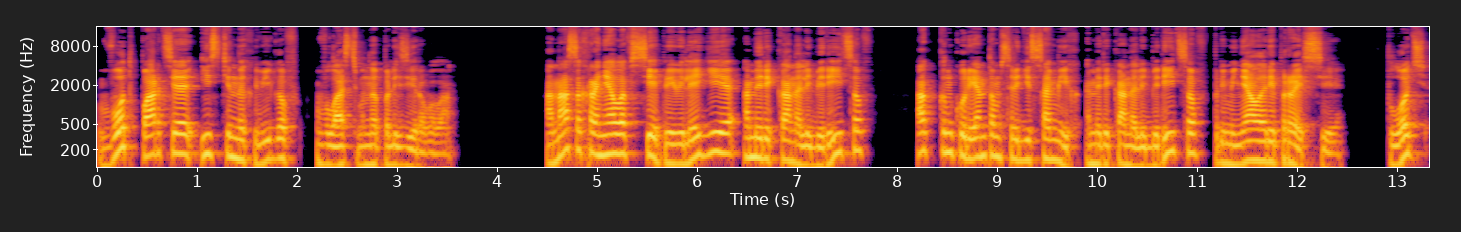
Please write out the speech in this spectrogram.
Вот партия истинных вигов власть монополизировала. Она сохраняла все привилегии американо-либерийцев, а к конкурентам среди самих американо-либерийцев применяла репрессии, вплоть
